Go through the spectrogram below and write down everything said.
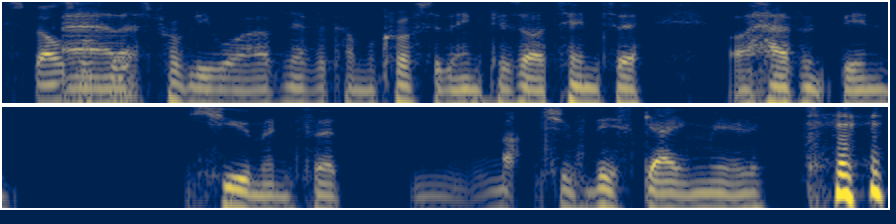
spells. Her. that's probably why I've never come across it then because I tend to, I haven't been human for much of this game really.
